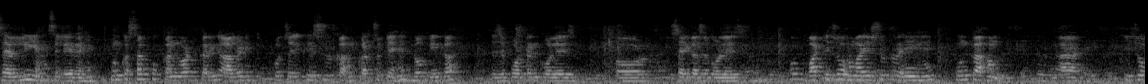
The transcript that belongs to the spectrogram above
सैलरी यहाँ से ले रहे हैं, उनको सबको कन्वर्ट करेंगे। ऑलरेडी कुछ इंस्टीट्यूट का हम कर चुके हैं, दो तीन का, जैसे पोर्टन कॉलेज और सेरिकल्चर कॉलेज और बाकी जो हमारे इंस्टीट्यूट रहे हैं उनका हम आ, ये जो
